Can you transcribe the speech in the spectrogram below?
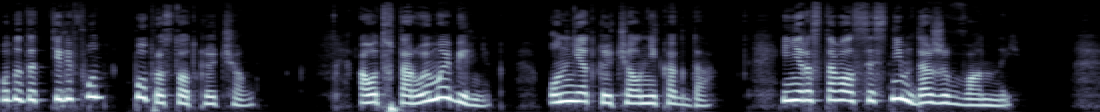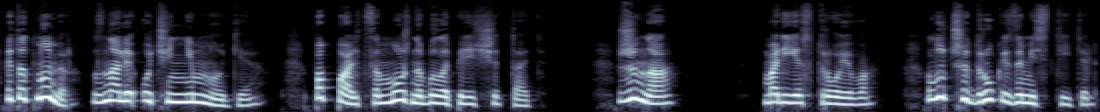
он этот телефон попросту отключал. А вот второй мобильник он не отключал никогда и не расставался с ним даже в ванной. Этот номер знали очень немногие. По пальцам можно было пересчитать. Жена Мария Строева, лучший друг и заместитель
